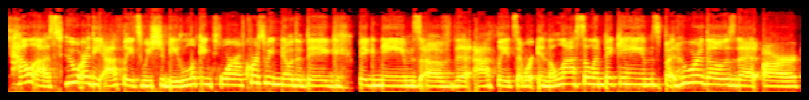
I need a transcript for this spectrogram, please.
Tell us who are the athletes we should be looking for. Of course, we know the big, big names of the athletes that were in the last Olympic Games, but who are those that are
